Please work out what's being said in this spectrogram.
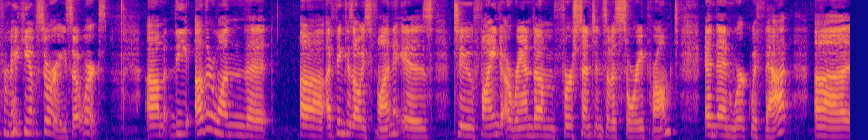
For making up stories, so it works. Um, the other one that uh, I think is always fun is to find a random first sentence of a story prompt and then work with that. Uh,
